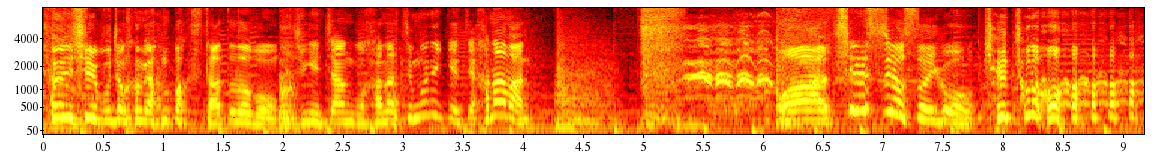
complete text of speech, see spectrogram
현실 부정하면 한 박스 다 뜯어봄. 이 중에 짱구 하나쯤은 있겠지. 하나만 와 칠수였어 이거. 개토 나와.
